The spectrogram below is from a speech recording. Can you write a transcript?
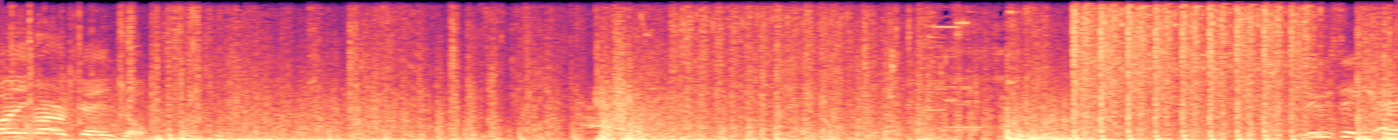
Deploying Archangel. Losing A.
